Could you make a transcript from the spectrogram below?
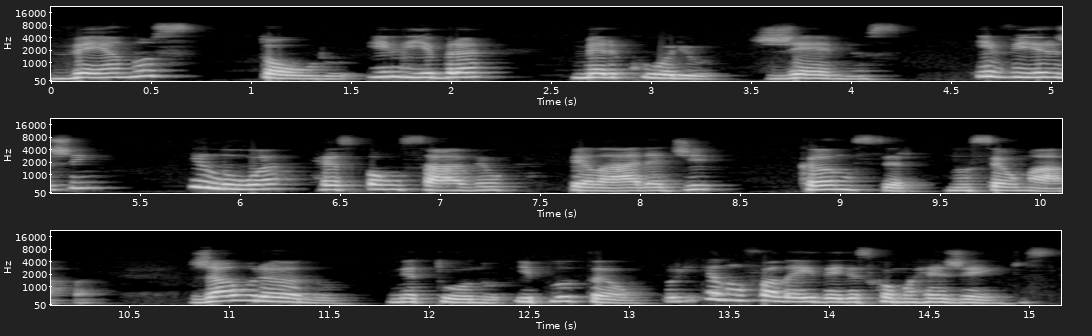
Vênus, Touro e Libra Mercúrio, Gêmeos e Virgem, e Lua, responsável pela área de Câncer no seu mapa. Já Urano, Netuno e Plutão, por que eu não falei deles como regentes?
